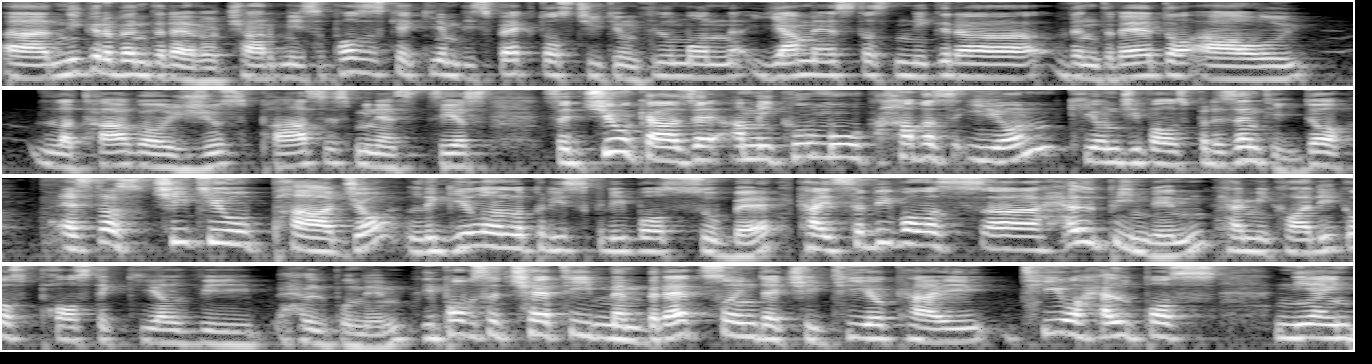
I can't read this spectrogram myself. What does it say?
Uh, nigra vendredo char mi supozas ke kiam vi spektos ĉi tiun filmon jam estas nigra vendredo aŭ la tago jus pasis, mi ne scias, sed ĉiuokaze Amikumu havas ion kion ĝi volas prezenti. Do Estas ĉi tiu paĝo, ligilo en la priskribo sube, kaj se vi volas uh, helpi nin, kaj mi klarigos poste kiel vi helpu nin, vi povas aĉeti membrecojn de ĉi tio kaj tio helpos niajn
